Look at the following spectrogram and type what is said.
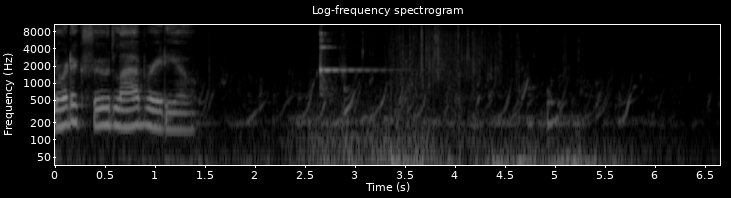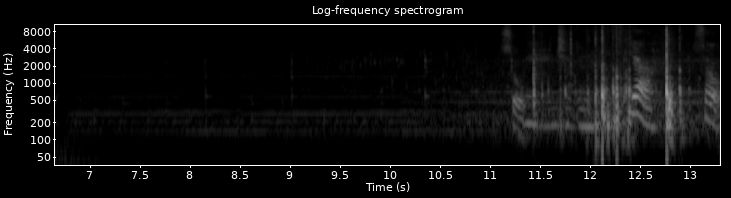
Nordic Food Lab Radio. So, Yeah, so.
